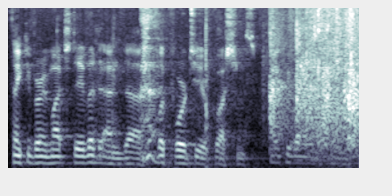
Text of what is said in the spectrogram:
Thank you very much, David, and look forward to your questions. Thank you very much.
